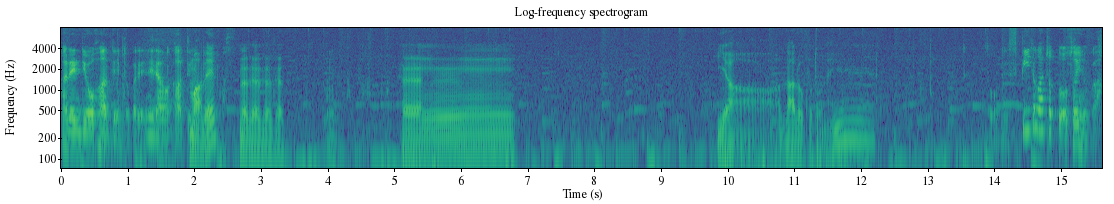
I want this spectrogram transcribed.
家電量販店とかで値段は変わってくるとまあね。思います、うんうんうん。うんへえいやーなるほどね。そうでスピードがちょっと遅いのか。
